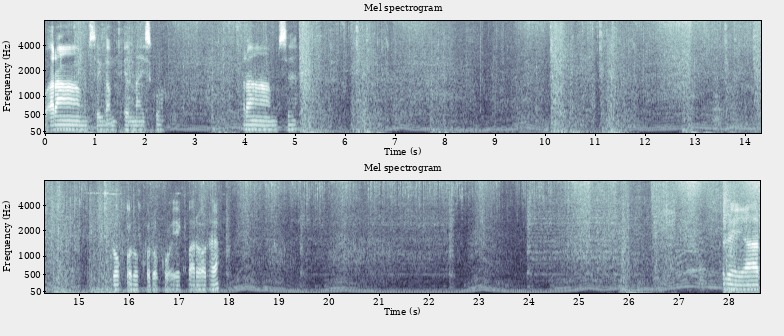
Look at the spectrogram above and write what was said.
तो आराम से एकदम खेलना है इसको। आराम से। रोको रोको रोको, एक बार और है। अरे यार।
